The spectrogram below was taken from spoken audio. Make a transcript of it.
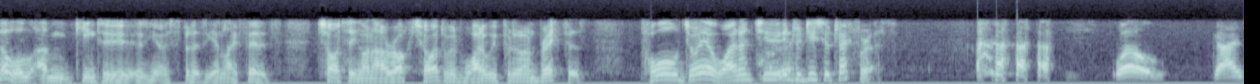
Oh well, I'm keen to uh, you know spin it again. Like I said, it's charting on our rock chart, but why don't we put it on breakfast? Paul Joya, why don't you Oh, yeah. introduce your track for us? well, guys,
